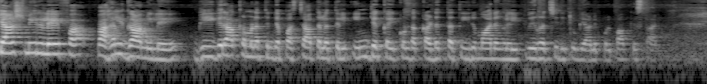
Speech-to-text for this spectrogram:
കാശ്മീരിലെ പഹൽഗാമിലെ ഭീകരാക്രമണത്തിന്റെ പശ്ചാത്തലത്തിൽ ഇന്ത്യ കൈക്കൊണ്ട കടുത്ത തീരുമാനങ്ങളിൽ വിറച്ചിരിക്കുകയാണ് ഇപ്പോൾ പാകിസ്ഥാൻ.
